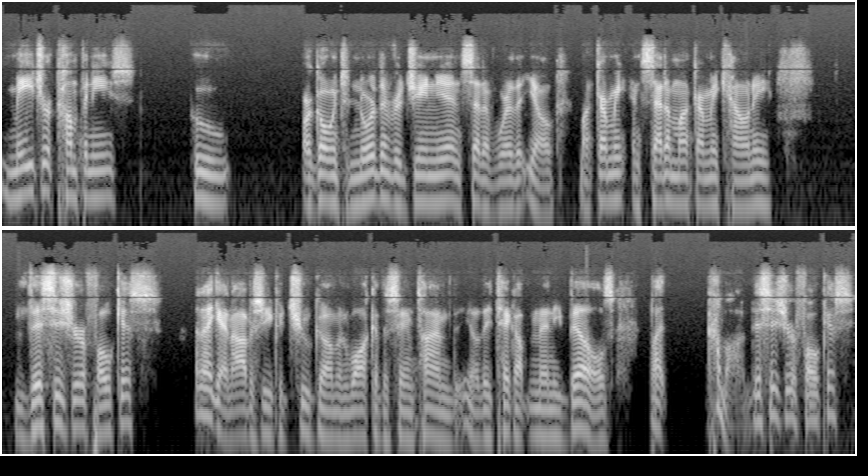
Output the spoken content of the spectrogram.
major companies who are going to Northern Virginia instead of where the you know Montgomery instead of Montgomery County. This is your focus and again, obviously, you could chew gum and walk at the same time. You know, they take up many bills, but come on, this is your focus.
